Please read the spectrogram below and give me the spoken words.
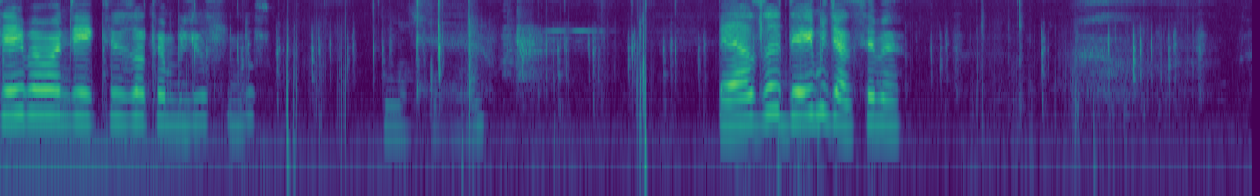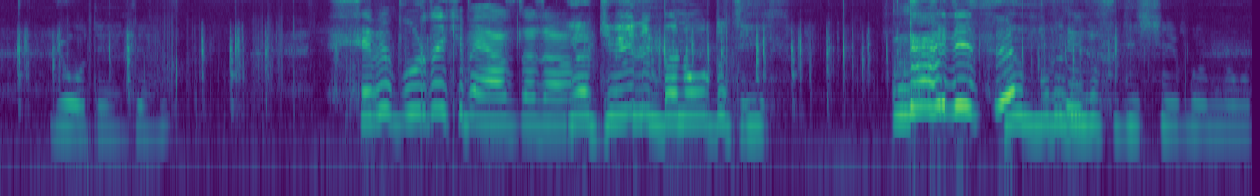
değmeden gerektiğini zaten biliyorsundur. Nasıl? Beyazlara değmeyeceksin Semih. Yo değdim. Semih buradaki beyazlara. Ya Ceylin ben orada değil. Neredesin? Ben buraya nasıl geçeyim anlamadım.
